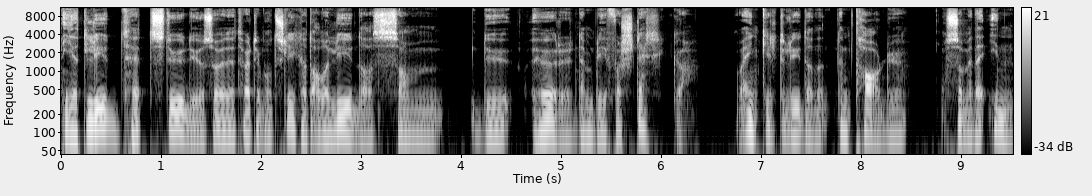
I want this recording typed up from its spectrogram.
I et lydtett studio så er det tvert imot slik at alle lyder som du hører, de blir forsterka, og enkelte lyder, dem tar du også med deg inn.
